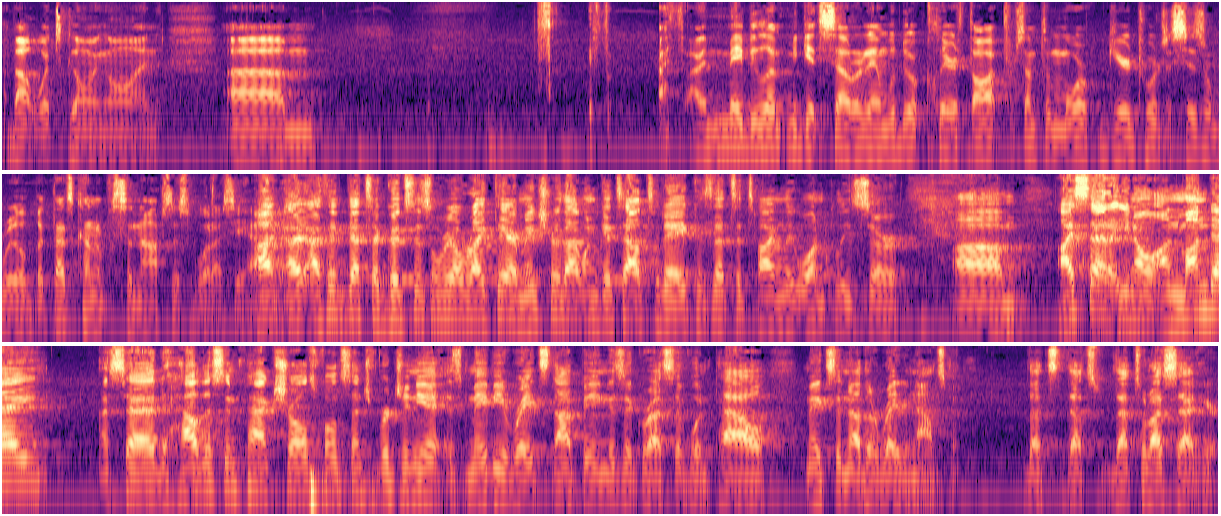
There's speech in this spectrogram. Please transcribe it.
about what's going on. Um, if I, I, maybe let me get settled in, we'll do a clear thought for something more geared towards a sizzle reel. But that's kind of a synopsis of what I see happening. I, I think that's a good sizzle reel right there. Make sure that one gets out today because that's a timely one, please, sir. Um, I said, you know, on Monday I said how this impacts Charlottesville and Central Virginia is maybe rates not being as aggressive when Powell makes another rate announcement. That's that's that's what I said here.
